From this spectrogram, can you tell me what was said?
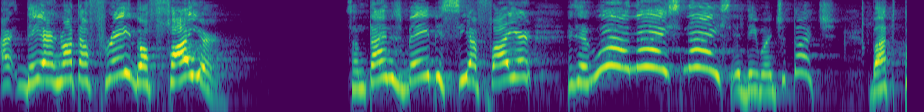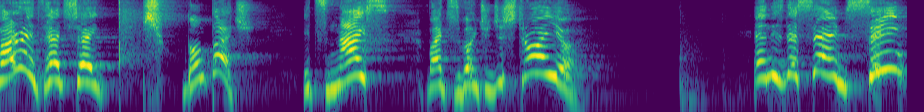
uh, they are not afraid of fire. Sometimes babies see a fire and say, "Wow, nice, nice," and they want to touch. But parents had to say, "Don't touch. It's nice, but it's going to destroy you." And it's the same. Sin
